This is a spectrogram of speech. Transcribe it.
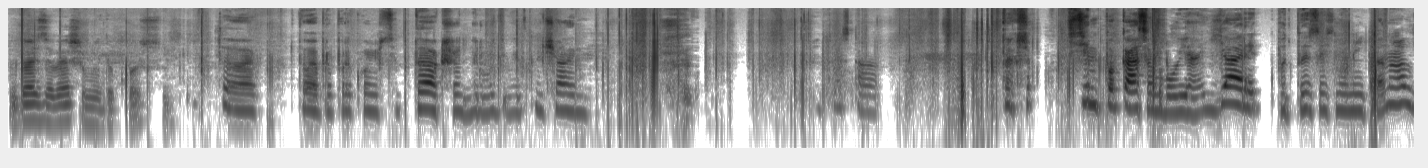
Ну, Давай завершимо до косу. Так, давай припаркуємося. Так що, друзі, відключаємо. Так що, всім пока, з вами був я, Ярик. Підписуйтесь на мій канал.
